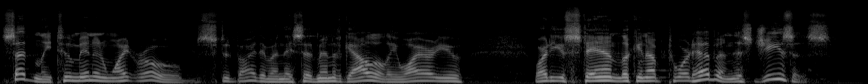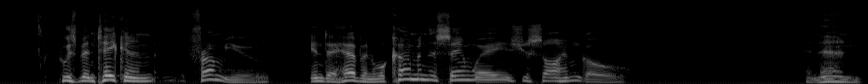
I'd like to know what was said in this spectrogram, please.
suddenly two men in white robes stood by them, and they said, Men of Galilee, why are you why do you stand looking up toward heaven? This Jesus, who's been taken from you into heaven, will come in the same way as you saw him go. And then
